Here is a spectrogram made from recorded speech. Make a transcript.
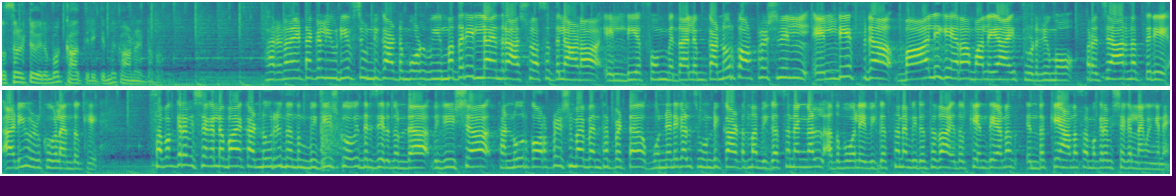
റിസൾട്ട് വരുമ്പോൾ കാത്തിരിക്കുന്നത് കാണേണ്ടത്. ഭരണനേട്ടങ്ങൾ യു ഡി എഫ് ചൂണ്ടിക്കാട്ടുമ്പോൾ വിമതരില്ല എന്നൊരു ആശ്വാസത്തിലാണ് എൽ ഡി എഫും. എന്തായാലും കണ്ണൂർ കോർപ്പറേഷനിൽ എൽ ഡി എഫിന് ബാലികേറ മലയായി തുടരുമോ? പ്രചാരണത്തിന് അടിയൊഴുക്കുകൾ എന്തൊക്കെ? സമഗ്ര വിശകലനമായ കണ്ണൂരിൽ നിന്നും വിജീഷ് ഗോവിന്ദൻ ചേരുന്നുണ്ട്. വിജീഷ് കണ്ണൂർ കോർപ്പറേഷനുമായി ബന്ധപ്പെട്ട് മുന്നണികൾ ചൂണ്ടിക്കാട്ടുന്ന വികസനങ്ങൾ അതുപോലെ വികസന വിരുദ്ധത ഇതൊക്കെ എന്തെയാണ് എന്തൊക്കെയാണ് സമഗ്ര വിശകലനം എങ്ങനെ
